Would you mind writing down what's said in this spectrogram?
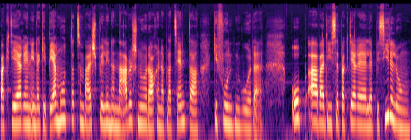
Bakterien in der Gebärmutter, zum Beispiel in der Nabelschnur oder auch in der Plazenta gefunden wurde. Ob aber diese bakterielle Besiedelung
